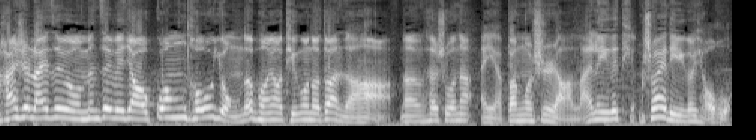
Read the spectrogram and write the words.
还是来自于我们这位叫光头勇的朋友提供的段子哈。那他说呢，哎呀，办公室啊来了一个挺帅的一个小伙子，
